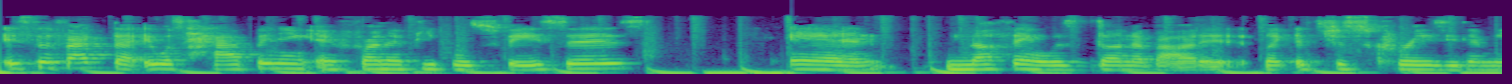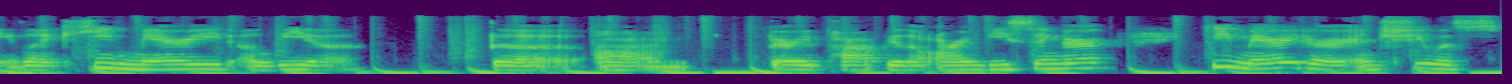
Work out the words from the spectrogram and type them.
it's the fact that it was happening in front of people's faces and nothing was done about it. Like it's just crazy to me. Like he married Aaliyah, the um very popular R&B singer. He married her and she was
